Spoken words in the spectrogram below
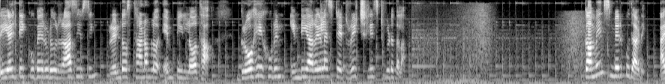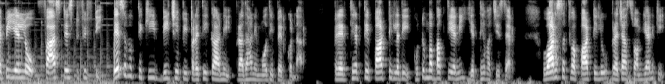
రియల్టీ కుబేరుడు రాజీవ్ సింగ్ రెండో స్థానంలో MP Lodha Grohe Hurun India real estate rich list విడుదల. కమిన్స్ మెరుపుదాడి ఐపీఎల్లో ఫాస్టెస్ట్ ఫిఫ్టీ. దేశభక్తికి బీజేపీ ప్రతీక అని ప్రధాని మోదీ పేర్కొన్నారు. ప్రత్యర్థి పార్టీలది కుటుంబ భక్తి అని ఎద్దేవా చేశారు. వారసత్వ పార్టీలు ప్రజాస్వామ్యానికి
